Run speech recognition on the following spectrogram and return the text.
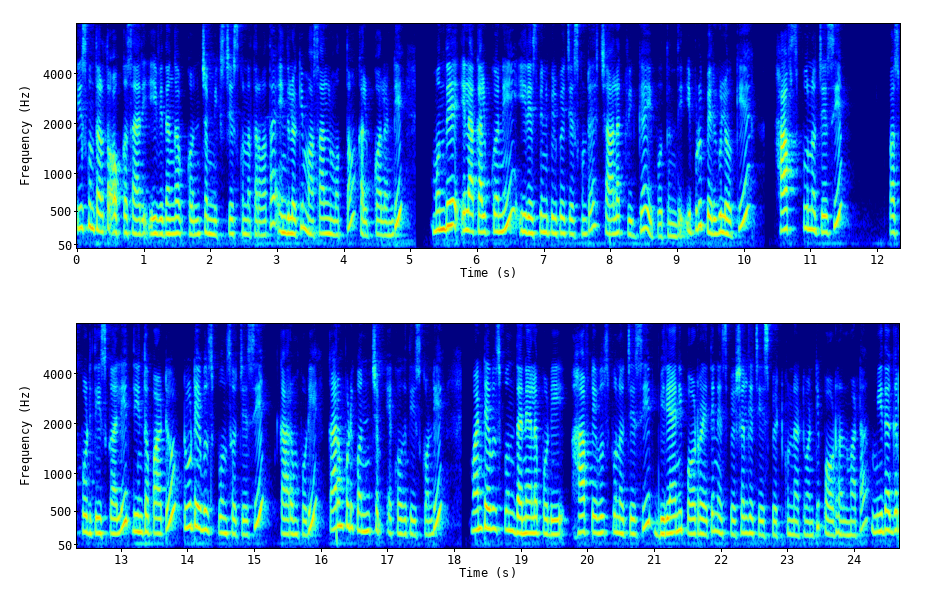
తీసుకున్న తర్వాత ఒక్కసారి ఈ విధంగా కొంచెం మిక్స్ చేసుకున్న తర్వాత ఇందులోకి మసాలాను మొత్తం కలుపుకోవాలండి. ముందే ఇలా కలుపుకొని ఈ రెసిపీని ప్రిపేర్ చేసుకుంటే చాలా క్విక్గా అయిపోతుంది. ఇప్పుడు పెరుగులోకి హాఫ్ స్పూన్ వచ్చేసి పసుపు పొడి తీసుకోవాలి. దీంతోపాటు టూ టేబుల్ స్పూన్స్ వచ్చేసి కారం పొడి. కారం పొడి కొంచెం ఎక్కువగా తీసుకోండి. వన్ టేబుల్ స్పూన్ ధనియాల పొడి హాఫ్ టేబుల్ స్పూన్ వచ్చేసి బిర్యానీ పౌడర్ అయితే నేను స్పెషల్గా చేసి పెట్టుకున్నటువంటి పౌడర్ అనమాట మీ దగ్గర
